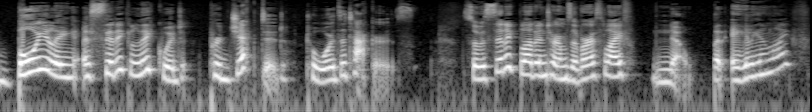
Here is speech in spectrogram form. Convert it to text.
boiling acidic liquid projected towards attackers. So, acidic blood in terms of Earth life? No. But alien life?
